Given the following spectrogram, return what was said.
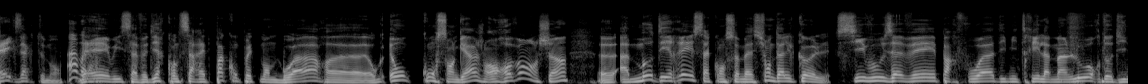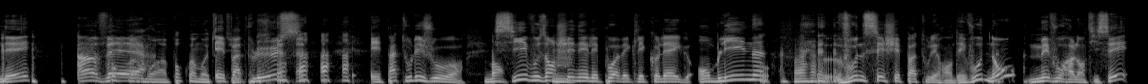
Exactement. Ah, voilà. Eh oui, ça veut dire qu'on ne s'arrête pas complètement de boire, euh, on- qu'on s'engage, en revanche, hein, euh, à modérer sa consommation d'alcool. Si vous avez parfois, Dimitri, la main lourde au dîner, un Pourquoi verre moi? Pourquoi moi tout et pas plus, et pas tous les jours. Bon. Si vous enchaînez les pots avec les collègues Ombline, euh, vous ne séchez pas tous les rendez-vous, non, mais vous ralentissez,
